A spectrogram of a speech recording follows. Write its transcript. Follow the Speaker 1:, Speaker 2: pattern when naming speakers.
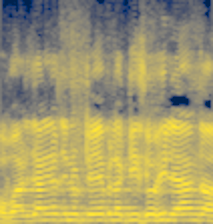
Speaker 1: ਉਹ ਵੜ ਜਾਣੀ ਜਿਹਨੂੰ ਟੇਪ ਲੱਗੀ ਸੀ ਉਹੀ ਲੈ ਆਂਦਾ।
